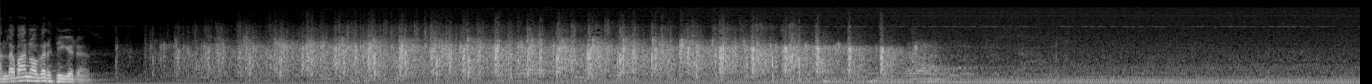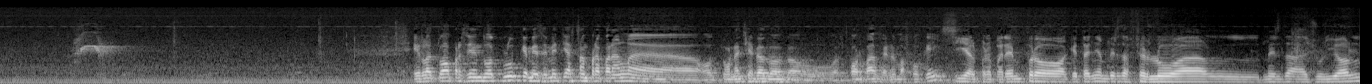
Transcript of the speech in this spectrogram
Endavant, Albert Figueres. És l'actual president del club que a més a més ja estan preparant la, el torneig de, de, de l'esport base, no? del. Sí, el preparem, però aquest any en vez de fer-lo al mes de juliol,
